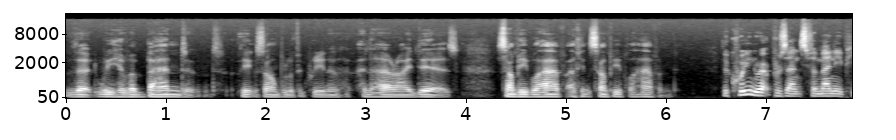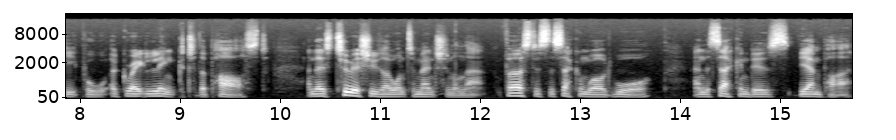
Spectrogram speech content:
that we have abandoned the example of the Queen and, and her ideas. Some people have, I think some people haven't. The Queen represents for many people a great link to the past, and there's two issues I want to mention on that. First is the Second World War, and the second is the Empire.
